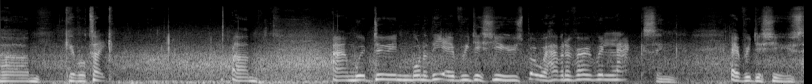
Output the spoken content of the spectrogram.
um, give or take. Um, and we're doing one of the every disused, but we're having a very relaxing every disused,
